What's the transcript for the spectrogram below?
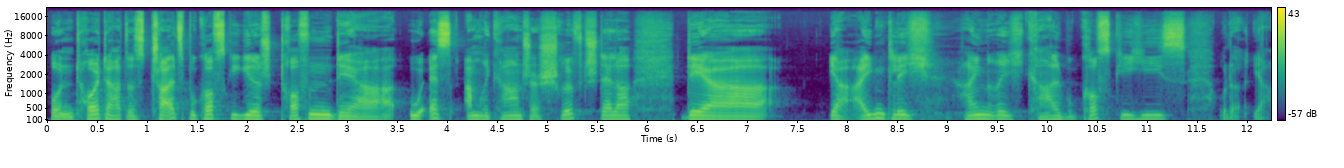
Und heute hat es Charles Bukowski getroffen, der US-amerikanische Schriftsteller, der ja eigentlich Heinrich Karl Bukowski hieß, oder ja,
